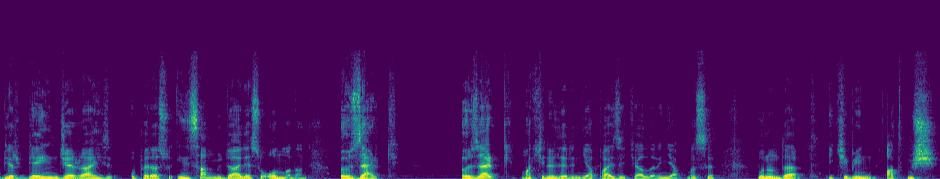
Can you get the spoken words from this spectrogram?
Bir beyin cerrahi operasyonu, insan müdahalesi olmadan özerk, özerk makinelerin, yapay zekaların yapması bunun da 2060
